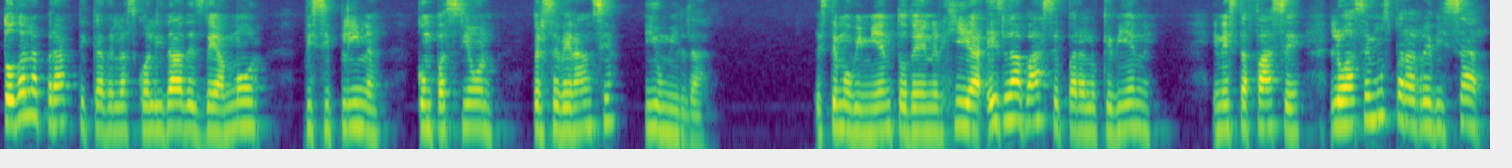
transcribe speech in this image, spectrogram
toda la práctica de las cualidades de amor, disciplina, compasión, perseverancia y humildad. Este movimiento de energía es la base para lo que viene. En esta fase lo hacemos para revisar,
